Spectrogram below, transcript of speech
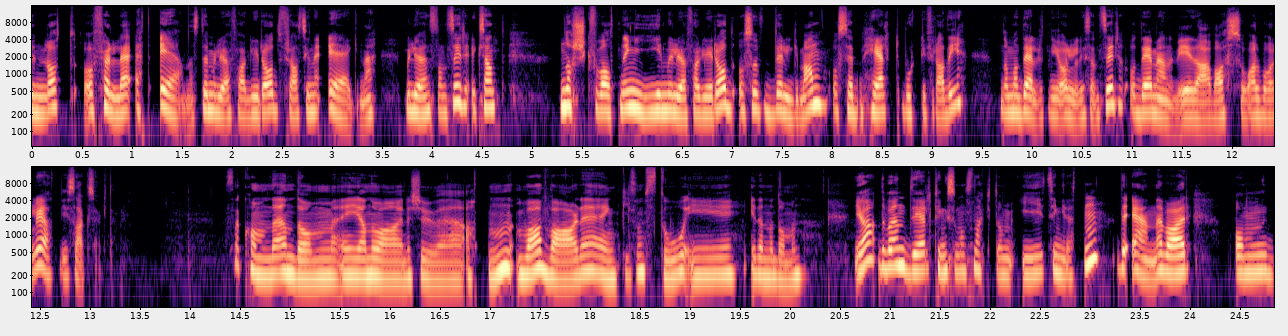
unnlot å følge et eneste miljøfaglig råd fra sine egne miljøinstanser. ikke sant? Norsk forvaltning gir miljøfaglige råd, og så velger man å se helt bort ifra de når man deler ut nye oljelisenser. Og det mener vi da var så alvorlig at vi saksøkte. Så kom det en dom i januar 2018. Hva var det egentlig som sto i, i denne dommen? Ja, Det var en del ting som man snakket om i tingretten. Det ene var om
